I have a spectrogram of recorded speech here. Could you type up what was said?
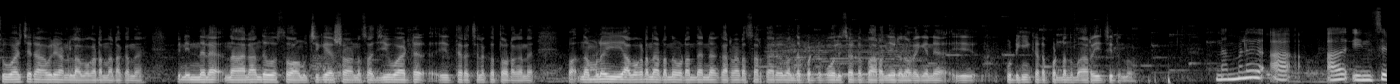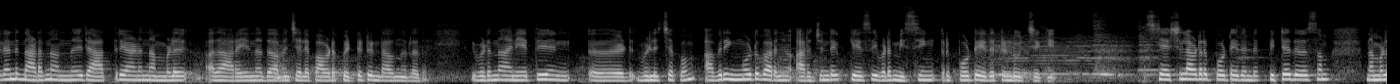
ചൊവ്വാഴ്ച രാവിലെയാണല്ലോ അപകടം നടക്കുന്നത്. പിന്നെ ഇന്നലെ നാലാം ദിവസമാണ് ഉച്ചയ്ക്ക് ശേഷമാണ് സജീവമായിട്ട് ഈ തെരച്ചിലൊക്കെ തുടങ്ങുന്നത്. നമ്മൾ ഈ അപകടം നടന്ന ഉടൻ തന്നെ കർണാടക സർക്കാർ ബന്ധപ്പെട്ട് പോലീസായിട്ട് പറഞ്ഞിരുന്നു. ഇങ്ങനെ ഈ കുടുങ്ങി കിടപ്പുണ്ടെന്ന് അറിയിച്ചിരുന്നു നമ്മൾ ആ ഇൻസിഡന്റ് നടന്ന അന്ന് രാത്രിയാണ് നമ്മൾ അത് അറിയുന്നത്. അവൻ ചിലപ്പോൾ അവിടെ പെട്ടിട്ടുണ്ടാവുന്നുള്ളത് ഇവിടുന്ന് അനിയത്തി വിളിച്ചപ്പം അവരിങ്ങോട്ട് പറഞ്ഞു അർജുന്റെ കേസ് ഇവിടെ മിസ്സിങ് റിപ്പോർട്ട് ചെയ്തിട്ടുണ്ട് ഉച്ചയ്ക്ക്. സ്റ്റേഷനിൽ അവിടെ റിപ്പോർട്ട് ചെയ്തിട്ടുണ്ട്. പിറ്റേ ദിവസം നമ്മൾ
